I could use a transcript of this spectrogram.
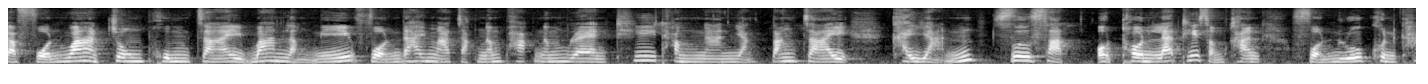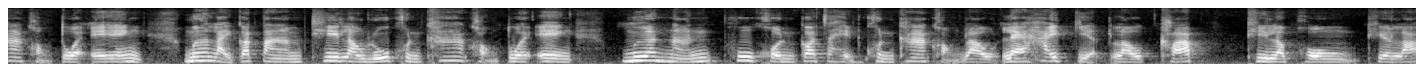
กับฝนว่าจงภูมิใจบ้านหลังนี้ ฝนได้มาจากน้ำพักน้ำแรงที่ทำงานอย่างตั้งใจ ขยัน ซื่อสัตย์อดทนและที่สำคัญฝนรู้คุณค่าของตัวเอง เมื่อไหร่ก็ตามที่เรารู้คุณค่าของตัวเอง เมื่อนั้นผู้คนก็จะเห็นคุณค่าของเราและให้เกียรติเราครับ ธีรพงษ์ธีระ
